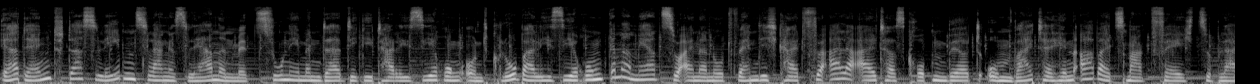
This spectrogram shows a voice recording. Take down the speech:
Er denkt, dass lebenslanges Lernen mit zunehmender Digitalisierung und Globalisierung immer mehr zu einer Notwendigkeit für alle Altersgruppen wird, um weiterhin arbeitsmarktfähig zu bleiben.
